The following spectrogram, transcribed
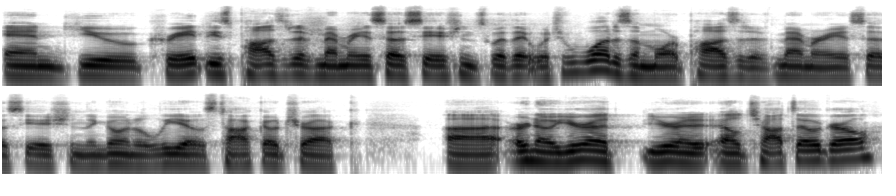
and you create these positive memory associations with it, which what is a more positive memory association than going to Leo's taco truck? Uh, or no, you're a you're an El Chato girl.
